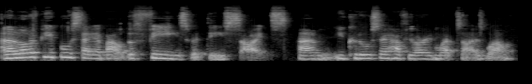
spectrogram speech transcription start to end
And a lot of people say about the fees with these sites. Um, you could also have your own website as well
